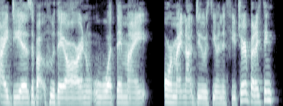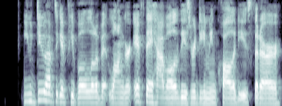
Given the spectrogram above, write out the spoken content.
ideas about who they are and what they might or might not do with you in the future but i think you do have to give people a little bit longer if they have all of these redeeming qualities that are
